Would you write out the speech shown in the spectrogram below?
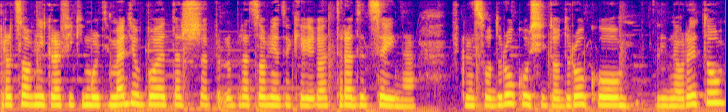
pracowni grafiki multimediów były też pracownie takie tradycyjne. Wklęsło druku, sito druku, linorytu.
